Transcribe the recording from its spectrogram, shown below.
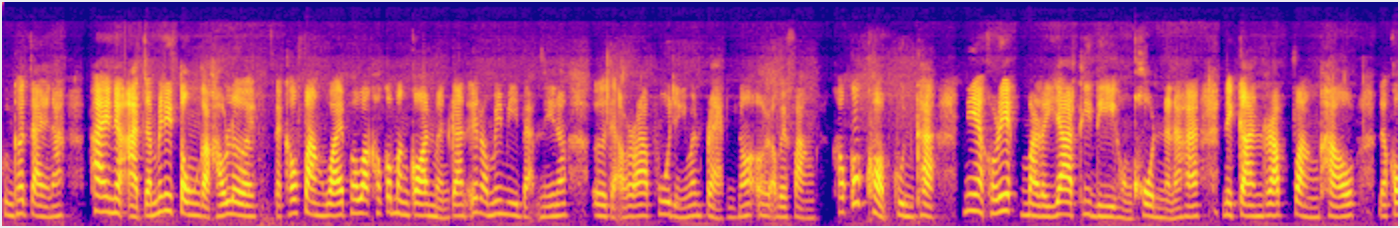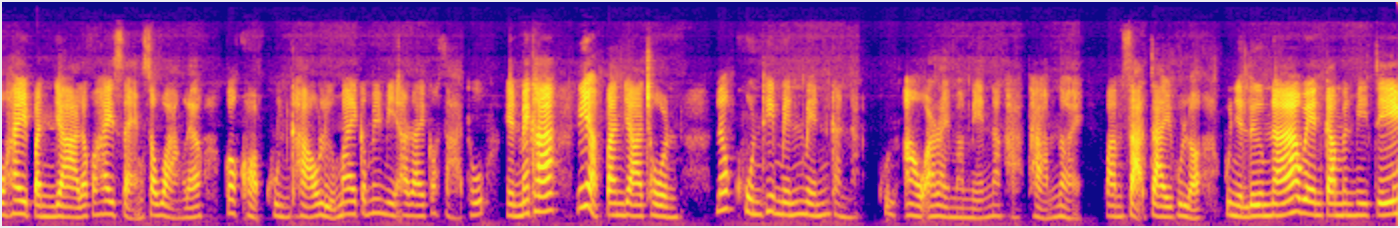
คุณเข้าใจนะไพ่เนี่ยอาจจะไม่ได้ตรงกับเขาเลย แต่เขาฟังไว้เพราะว่าเขาก็มังกรเหมือนกันเอ้ยเราไม่มีแบบนี้เนาะเออแต่ออร่าพูดอย่างนี้มันแปลกเนาะเออเอาไปฟังเขาก็ขอบคุณค่ะ เนี่ยเขาเรียกมารยาทที่ดีของคนนะนะคะ ในการรับฟังเขาแล้วเขาให้ปัญญาแล้วก็ให้แสงสว่างแล้ว ก็ขอบคุณเขาหรือไม่ก็ไม่มีอะไรก็สาธุเห็นไหมคะ เนี่ยปัญญาชน แล้วคุณที่เม้นเม้นกันนะคุณเอาอะไรมาเม้นนะคะ ถามหน่อย ความสะใจคุณเหรอ คุณอย่าลืมนะ เวรกรรมมันมีจริง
